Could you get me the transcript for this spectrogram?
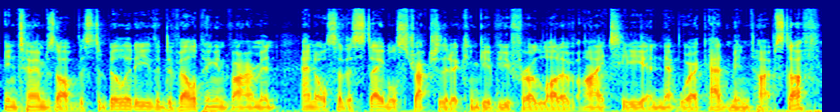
in terms of the stability, the developing environment, and also the stable structure that it can give you for a lot of IT and network admin type stuff,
